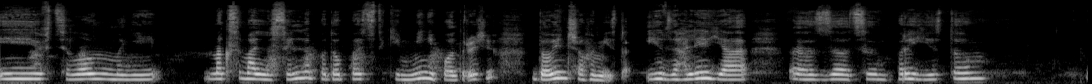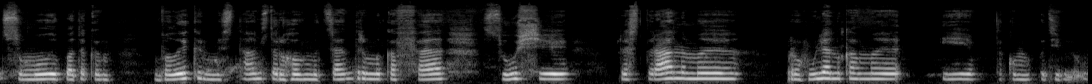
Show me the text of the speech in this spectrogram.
І в цілому мені максимально сильно подобаються такі міні-подорожі до іншого міста. І взагалі я е, з цим переїздом сумую по таким великим містам з торговими центрами, кафе, суші, ресторанами, прогулянками і такому подібному.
